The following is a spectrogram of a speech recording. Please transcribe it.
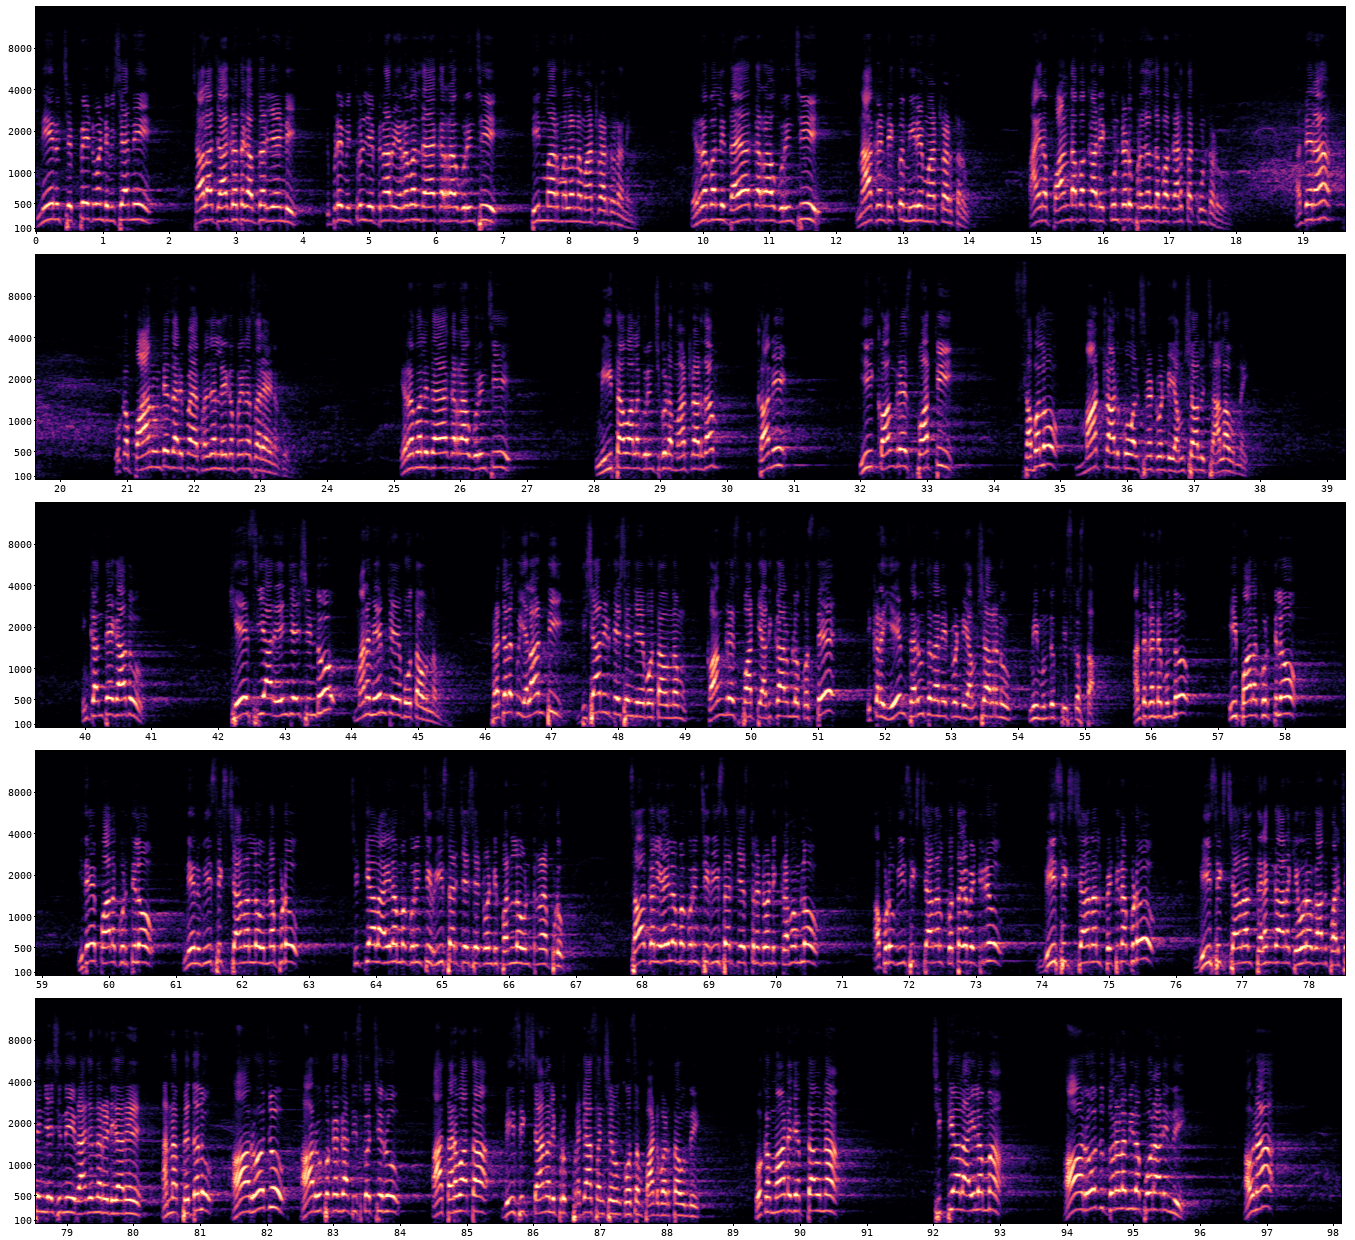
నేను చెప్పేటువంటి విషయాన్ని చాలా జాగ్రత్తగా అబ్జర్వ్ చేయండి. ఇప్పుడే మిత్రులు చెప్పినారు ఎర్రబల్లి దయాకర్ రావు గురించి తీన్మార్ మల్లన్న మాట్లాడతాడని. ఎర్రబల్లి దయాకర్ రావు గురించి నాకంటే ఎక్కువ మీరే మాట్లాడతారు. ఆయన పాన్ డబ్బా కాడ ఎక్కువ ఉంటాడు ప్రజల డబ్బా కాడ తక్కువ ఉంటాడు. అంతేనా? ఒక పాన్ ఉంటే సరిపోయా ప్రజలు లేకపోయినా సరే ఆయనకు. ఎర్రబల్లి దయాకర్ రావు గురించి మిగతా వాళ్ళ గురించి కూడా మాట్లాడదాం. కానీ ఈ కాంగ్రెస్ పార్టీ సభలో మాట్లాడుకోవాల్సినటువంటి అంశాలు చాలా ఉన్నాయి. ఇంకంతేకాదు కేసీఆర్ ఏం చేసిండు? మనం ఏం చేయబోతా ఉన్నాం? ప్రజలకు ఎలాంటి దిశానిర్దేశం చేయబోతా ఉన్నాం? కాంగ్రెస్ పార్టీ అధికారంలోకి వస్తే ఇక్కడ ఏం జరుగుతుంది అనేటువంటి అంశాలను మీ ముందుకు తీసుకొస్తా. అంతకంటే ముందు ఈ పాలకుర్తిలో ఇదే పాలకుర్తిలో నేను వి సిక్స్ ఛానల్లో ఉన్నప్పుడు చిట్యాల ఐలమ్మ గురించి రీసెర్చ్ చేసేటువంటి పనిలో ఉంటున్నప్పుడు చాకలి ఐలమ్మ గురించి రీసెర్చ్ చేస్తున్నటువంటి క్రమంలో అప్పుడు వి సిక్స్ ఛానల్ కొత్తగా పెట్టిరు వి సిక్స్ ఛానల్ పెట్టినప్పుడు వి సిక్స్ ఛానల్ తెలంగాణకు ఎవరో కాదు పరిచయం చేసింది రాజేందర్ రెడ్డి గారే అన్న పెద్దలు ఆ రోజు ఆ రూపకంగా తీసుకొచ్చిర్రు. ఆ తర్వాత వి సిక్స్ ఛానల్ ఇప్పుడు ప్రజా సంక్షేమం కోసం పాటుపడతా ఉంది. ఒక మాట చెప్తా ఉన్నా. చిట్యాల ఐలమ్మ ఆ రోజు దొరల మీద పోరాడింది. అవునా?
